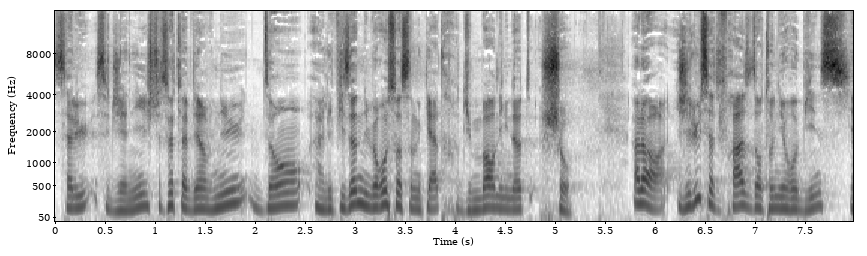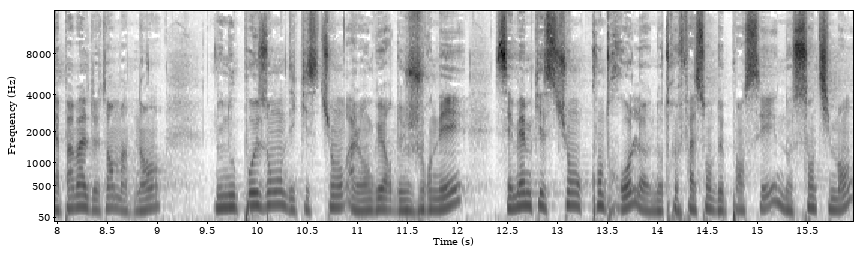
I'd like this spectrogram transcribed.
Salut, c'est Gianni, je te souhaite la bienvenue dans euh, l'épisode numéro 64 du Morning Note Show. Alors, j'ai lu cette phrase d'Anthony Robbins il y a pas mal de temps maintenant. Nous nous posons des questions à longueur de journée. Ces mêmes questions contrôlent notre façon de penser, nos sentiments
